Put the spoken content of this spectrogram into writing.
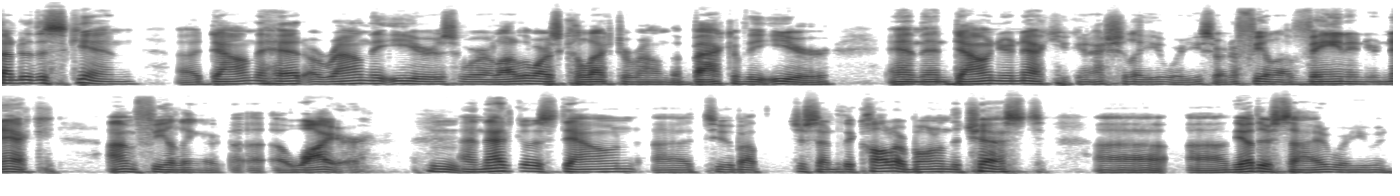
under the skin uh, down the head, around the ears, where a lot of the wires collect around the back of the ear, and then down your neck. You can actually, where you sort of feel a vein in your neck. I'm feeling a, a, a wire, Hmm. and that goes down uh, to about just under the collarbone on the chest. Uh, uh, the other side, where you would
